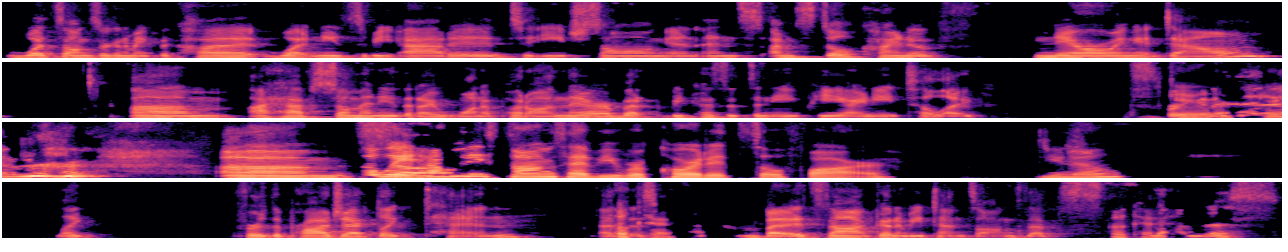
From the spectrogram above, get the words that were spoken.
what songs are going to make the cut, what needs to be added to each song, and, and I'm still kind of narrowing it down. Um, I have so many that I want to put on there, but because it's an EP, I need to like bring it in. um, so, wait, how many songs have you recorded so far? Do you know? Like for the project, like 10 at okay. this point. But it's not going to be 10 songs. That's okay. madness.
